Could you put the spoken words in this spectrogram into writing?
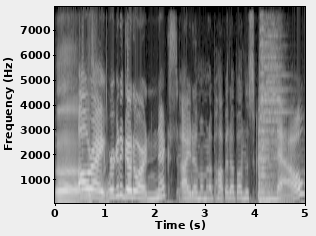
Uh, All that's right, funny. we're gonna go to our next item. I'm gonna pop it up on the screen now.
